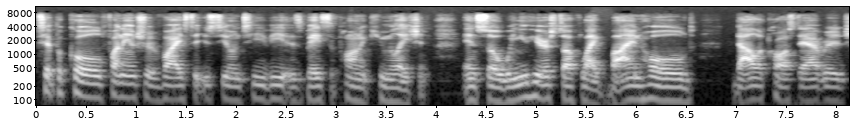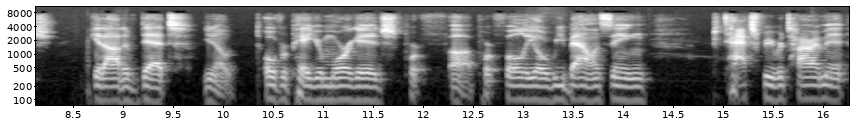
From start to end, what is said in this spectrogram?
typical financial advice that you see on TV is based upon accumulation. And so when you hear stuff like buy and hold, dollar cost average, get out of debt, you know, overpay your mortgage, uh, portfolio rebalancing, tax-free retirement,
